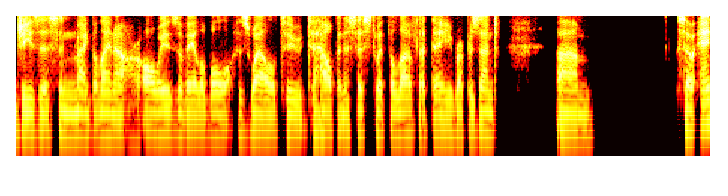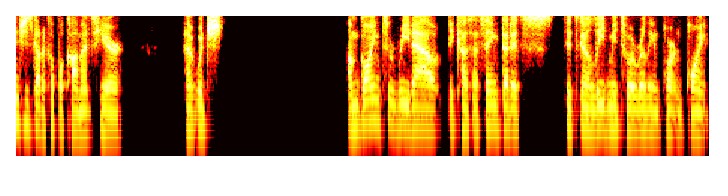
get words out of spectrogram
Jesus and Magdalena are always available as well to to help and assist with the love that they represent. Um, so Angie's got a couple comments here, uh, which I'm going to read out because I think that it's it's going to lead me to a really important point.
